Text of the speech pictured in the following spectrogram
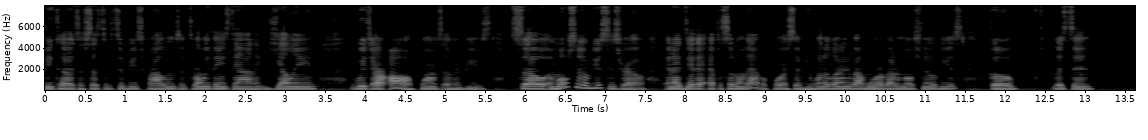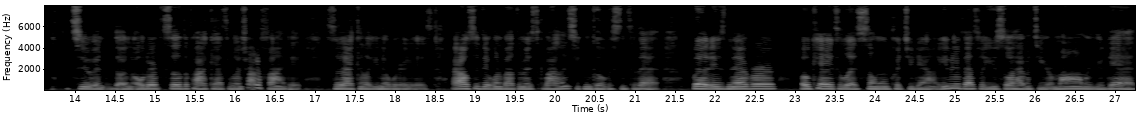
because of substance abuse problems or throwing things down and yelling, which are all forms of abuse. So, emotional abuse is real. And I did an episode on that before. So, if you want to learn about more about emotional abuse, go listen to an, an older episode of the podcast. I'm going to try to find it so that I can let you know where it is. I also did one about domestic violence. You can go listen to that. But it's never okay to let someone put you down. Even if that's what you saw happen to your mom or your dad,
